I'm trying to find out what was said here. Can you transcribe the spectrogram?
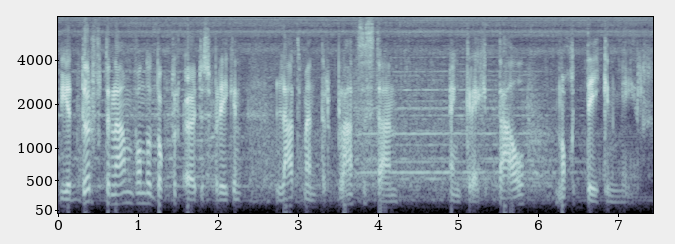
die het durft de naam van de dokter uit te spreken, laat men ter plaatse staan en krijgt taal nog teken meer.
